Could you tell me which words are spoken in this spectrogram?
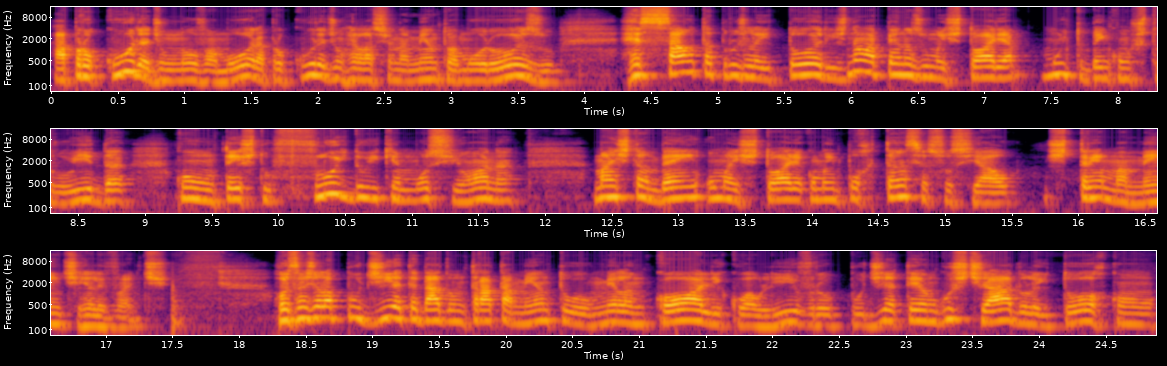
à procura de um novo amor, à procura de um relacionamento amoroso, ressalta para os leitores não apenas uma história muito bem construída, com um texto fluido e que emociona, mas também uma história com uma importância social extremamente relevante. Rosângela podia ter dado um tratamento melancólico ao livro, podia ter angustiado o leitor com,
